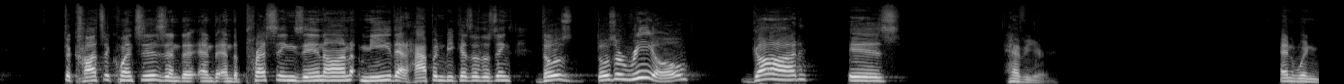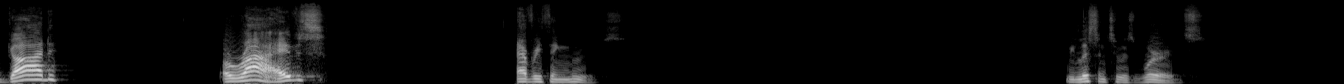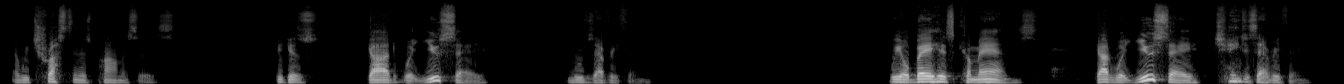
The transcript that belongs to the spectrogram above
the consequences and the, and, and the pressings in on me that happen because of those things, those, those are real. God is heavier. And when God arrives, everything moves. We listen to his words and we trust in his promises because God, what you say moves everything. We obey his commands. God, what you say changes everything.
